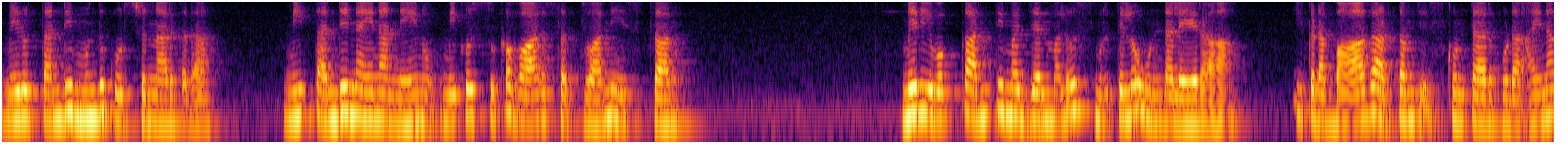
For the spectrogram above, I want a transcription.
మీరు తండ్రి ముందు కూర్చున్నారు కదా. మీ తండ్రినైనా నేను మీకు సుఖ వారసత్వాన్ని ఇస్తాను. మీరు ఈ ఒక్క అంతిమ జన్మలో స్మృతిలో ఉండలేరా? ఇక్కడ బాగా అర్థం చేసుకుంటారు కూడా. అయినా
